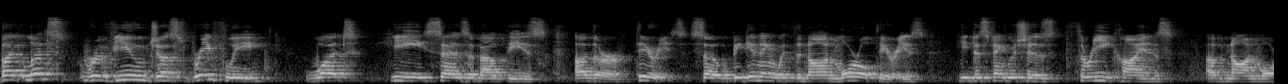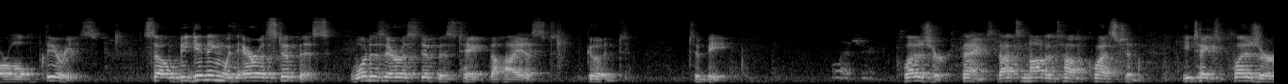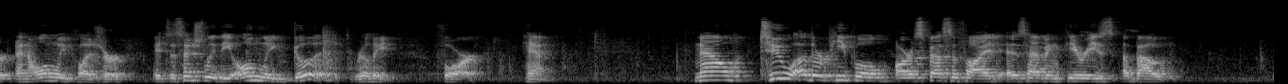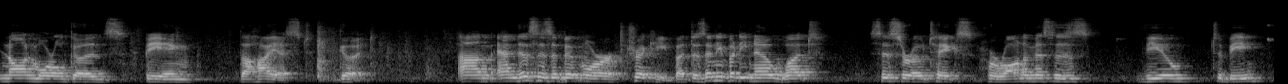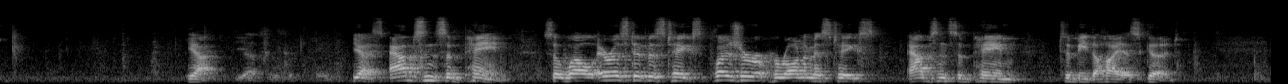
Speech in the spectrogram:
But let's review just briefly what he says about these other theories. So beginning with the non-moral theories, he distinguishes three kinds of non-moral theories. So beginning with Aristippus, what does Aristippus take the highest good to be? Pleasure. Pleasure, thanks. That's not a tough question. He takes pleasure and only pleasure. It's essentially the only good, really, for him. Now, two other people are specified as having theories about non-moral goods being the highest good. Um, and this is a bit more tricky, but does anybody know what Cicero takes Hieronymus's view to be? Yeah. The absence of pain. Yes, absence of pain. So while Aristippus takes pleasure, Hieronymus takes absence of pain to be the highest good.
